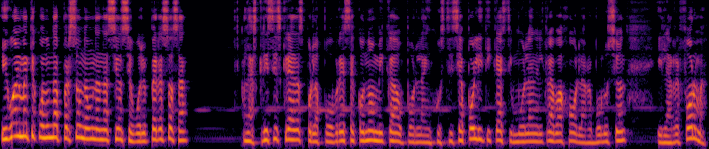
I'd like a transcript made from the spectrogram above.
Igualmente, cuando una persona o una nación se vuelve perezosa, las crisis creadas por la pobreza económica o por la injusticia política estimulan el trabajo la revolución y la reforma.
